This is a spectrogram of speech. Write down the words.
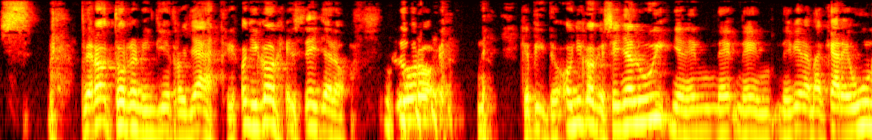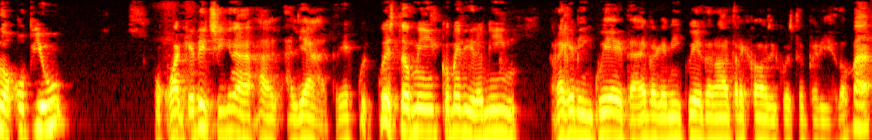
però tornano indietro gli altri. Ogni gol che segnano loro, capito? Ogni gol che segna lui ne, ne, ne, viene a mancare uno o più o qualche decina a, agli altri. E questo mi, come dire, mi, non è che mi inquieta, eh, perché mi inquietano altre cose in questo periodo, ma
